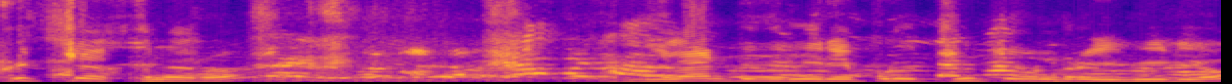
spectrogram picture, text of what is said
ఫిట్ చేస్తున్నారో. ఇలాంటిది మీరు ఎప్పుడు చూస్తూ ఉండరు ఈ వీడియో.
